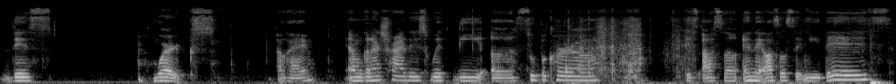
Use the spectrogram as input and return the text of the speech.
this works. Okay. I'm to try this with the uh, Super Curl. It's also, and they also sent me this.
